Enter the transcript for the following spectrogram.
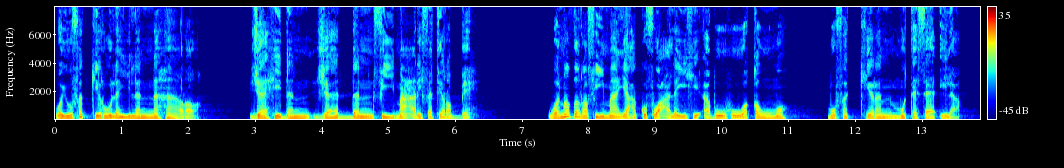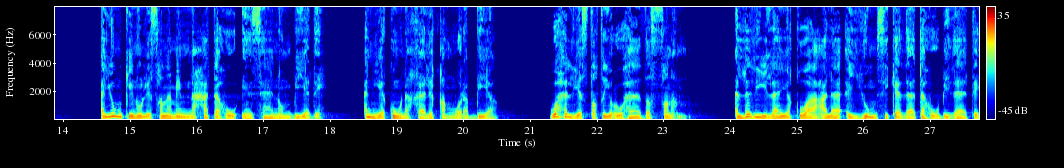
ويفكر ليلا نهارا جاهدا جادا في معرفة ربه. ونظر فيما يعكف عليه أبوه وقومه مفكرا متسائلا. أيمكن لصنم نحته إنسان بيده أن يكون خالقا مربيا؟ وهل يستطيع هذا الصنم الذي لا يقوى على أن يمسك ذاته بذاته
